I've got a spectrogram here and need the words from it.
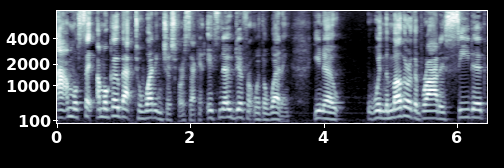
i'm gonna say i'm gonna go back to weddings just for a second. It's no different with a wedding. You know when the mother of the bride is seated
